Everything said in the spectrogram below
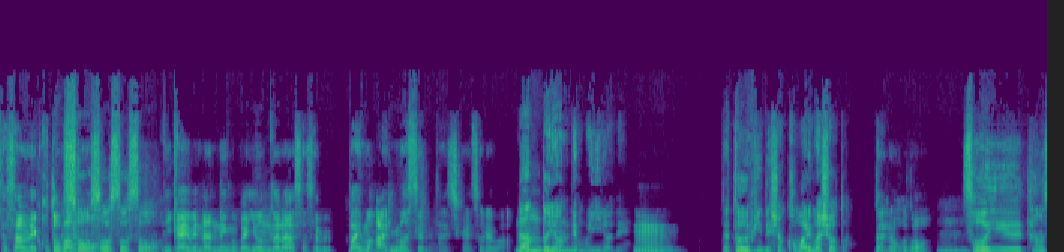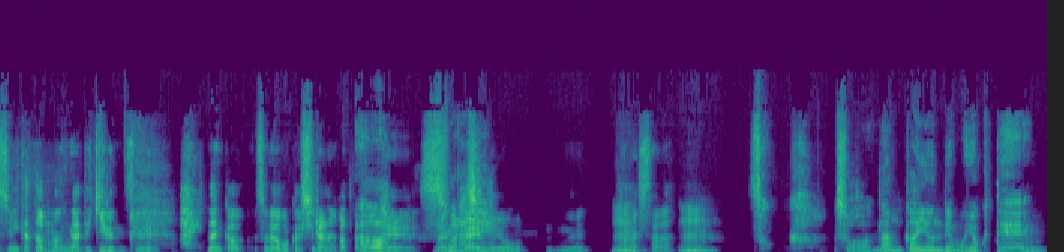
刺さらない言葉も、そうそうそうそう。2回目何年後か読んだら刺さる場合もありますよね。確かにそれは。何度読んでもいいので、うん。でトルフィンと一緒に困りましょうと。なるほど。うんそういう楽しみ方を漫画できるんですね。はい。なんか、それは僕は知らなかったんで、何回も読むうん楽しさ、うん。そっか。そう、何回読んでもよくて、うん。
